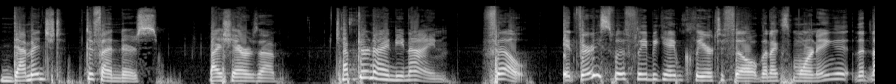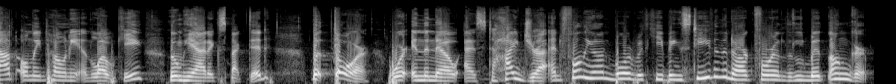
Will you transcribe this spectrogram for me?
Damaged Defenders by Sherza. Chapter 99 Phil. It very swiftly became clear to Phil the next morning that not only Tony and Loki, whom he had expected, but Thor were in the know as to Hydra and fully on board with keeping Steve in the dark for a little bit longer.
